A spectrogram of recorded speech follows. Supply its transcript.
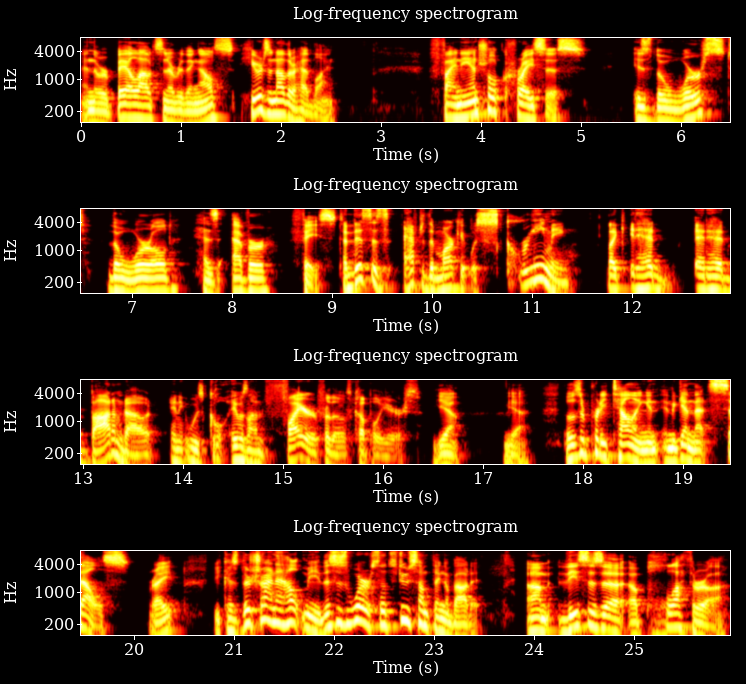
and there were bailouts and everything else, here's another headline Financial crisis is the worst the world has ever faced. And this is after the market was screaming, like it had it had bottomed out, and it was go- it was on fire for those couple of years. Yeah. Yeah. Those are pretty telling. And, and again, that sells, right? Because they're trying to help me. This is worse. Let's do something about it. Um, this is a, a plethora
